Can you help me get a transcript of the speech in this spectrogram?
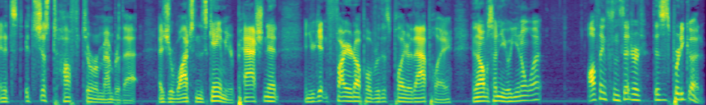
And it's it's just tough to remember that as you're watching this game and you're passionate and you're getting fired up over this play or that play. And then all of a sudden you go, you know what? All things considered, this is pretty good.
